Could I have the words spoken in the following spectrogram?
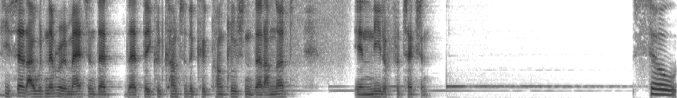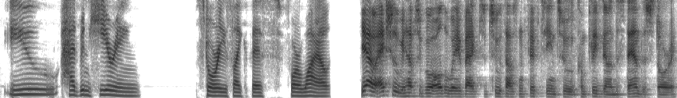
He said, "I would never imagine that that they could come to the co- conclusion that I'm not in need of protection." So, you had been hearing stories like this for a while. Yeah, actually, we have to go all the way back to 2015 to completely understand this story.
